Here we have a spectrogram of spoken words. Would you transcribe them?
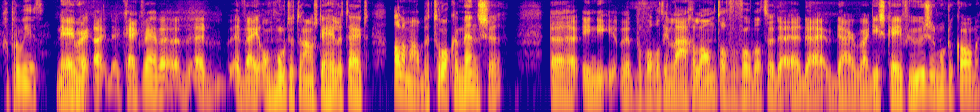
geprobeerd. Nee, maar eh, kijk, we hebben, eh, wij ontmoeten trouwens de hele tijd allemaal betrokken mensen. eh, in die, bijvoorbeeld in Lageland of bijvoorbeeld eh, de- daar, daar waar die skeefhuizen moeten komen.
